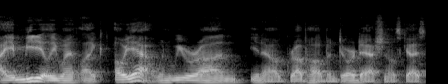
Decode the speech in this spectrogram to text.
I immediately went like, "Oh yeah, when we were on, you know, Grubhub and DoorDash and those guys,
